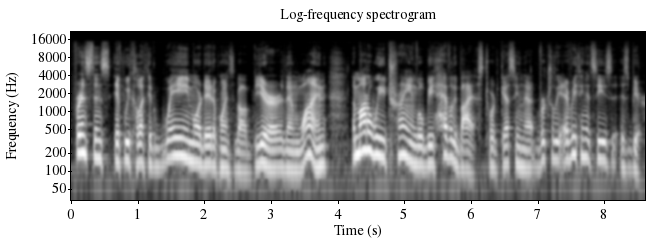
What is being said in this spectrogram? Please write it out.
For instance, if we collected way more data points about beer than wine, the model we train will be heavily biased toward guessing that virtually everything it sees is beer,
